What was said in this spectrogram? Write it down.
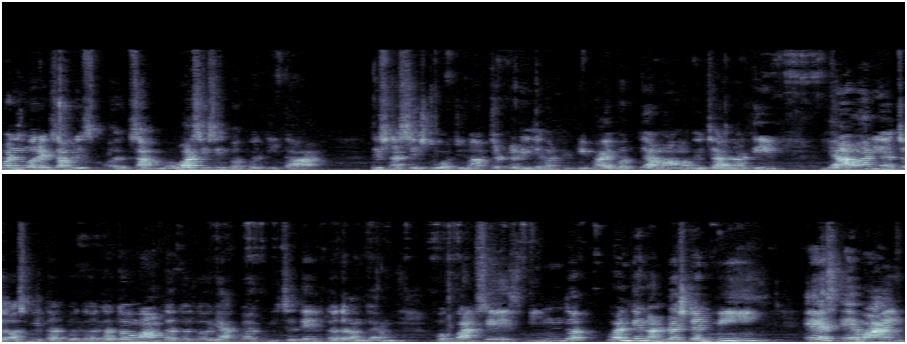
one more example example verse is in Bhagavad Gita Krishna श्रेष्ठ Arjuna chapter eleven fifty five भक्ति माम अभिजानाति यावान यच अस्मि तत्व ततो माम तत्व यात्मा विचते तद अंतरम Bhagavan says in the one can understand me as I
